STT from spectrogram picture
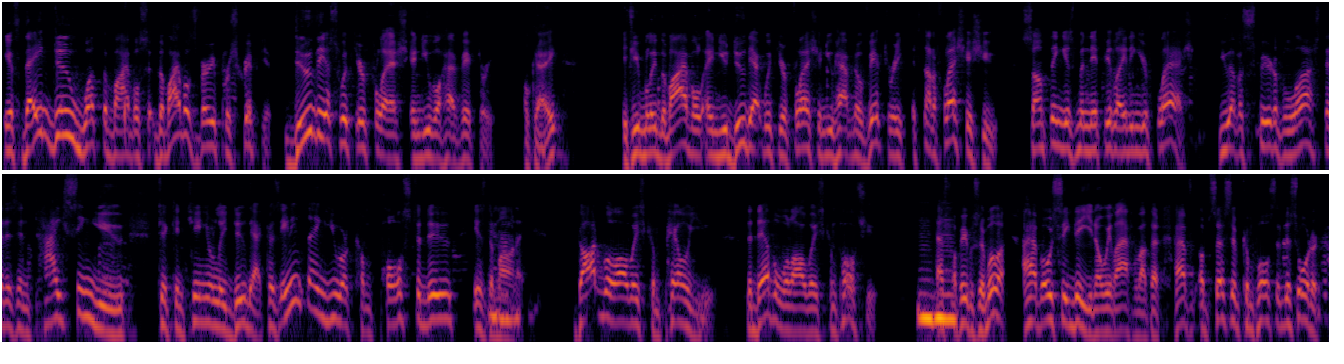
If they do what the Bible says, the Bible is very prescriptive. Do this with your flesh, and you will have victory. Okay. If you believe the Bible and you do that with your flesh and you have no victory, it's not a flesh issue. Something is manipulating your flesh. You have a spirit of lust that is enticing you to continually do that because anything you are compulsed to do is demonic. Mm-hmm. God will always compel you, the devil will always compel you. Mm-hmm. That's why people say, Well, I have OCD. You know, we laugh about that. I have obsessive compulsive disorder.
